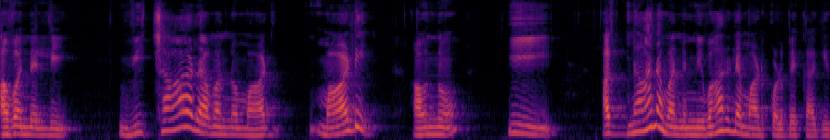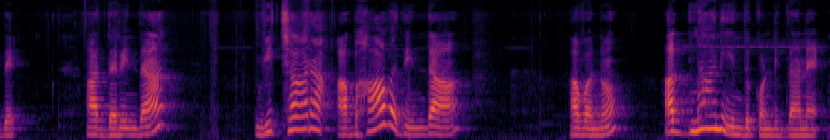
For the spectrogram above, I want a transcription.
ಅವನಲ್ಲಿ ವಿಚಾರವನ್ನು ಮಾಡಿ ಅವನು ಈ ಅಜ್ಞಾನವನ್ನು ನಿವಾರಣೆ ಮಾಡಿಕೊಳ್ಬೇಕಾಗಿದೆ. ಆದ್ದರಿಂದ ವಿಚಾರ ಅಭಾವದಿಂದ ಅವನು ಅಜ್ಞಾನಿ ಎಂದುಕೊಂಡಿದ್ದಾನೆ.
